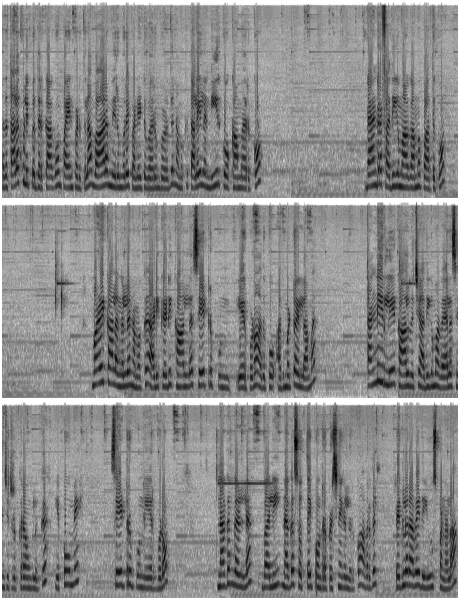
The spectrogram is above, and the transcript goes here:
அதை தலை குளிப்பதற்காகவும் பயன்படுத்தலாம். வாரம் இருமுறை பண்ணிட்டு வரும்பொழுது நமக்கு தலையில் நீர் கோக்காமல் இருக்கும். டேண்ட்ரஃப் அதிகமாகாமல் பார்த்துக்கும். மழைக்காலங்களில் நமக்கு அடிக்கடி காலில் சேற்று புண் ஏற்படும். அது போ அது மட்டும் இல்லாமல் தண்ணீர்லேயே கால் வச்சு அதிகமாக வேலை செஞ்சுட்டு இருக்கிறவங்களுக்கு எப்போவுமே சேற்றுப்புண் ஏற்படும். நகங்களில் வலி நக சொத்தை போன்ற பிரச்சனைகள் இருக்கும். அவர்கள் ரெகுலராகவே இதை யூஸ் பண்ணலாம்.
